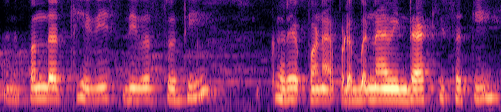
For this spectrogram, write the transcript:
અને પંદરથી વીસ દિવસ સુધી ઘરે પણ આપણે બનાવીને રાખી શકીએ.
